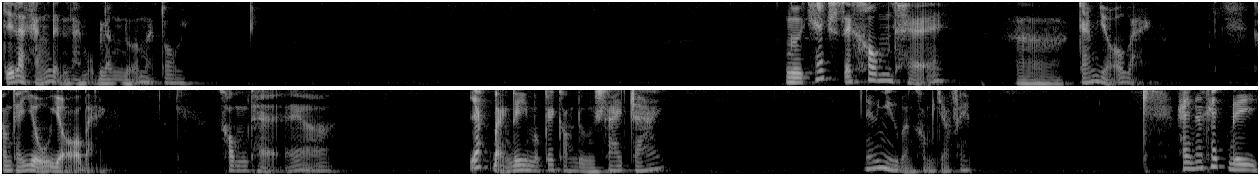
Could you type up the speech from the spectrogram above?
chỉ là khẳng định lại một lần nữa mà thôi. Người khác sẽ không thể uh, cám dỗ bạn không thể dụ dỗ bạn không thể uh, dắt bạn đi một cái con đường sai trái nếu như bạn không cho phép. Hay nói khác đi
